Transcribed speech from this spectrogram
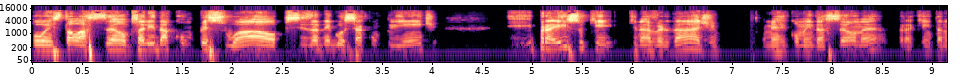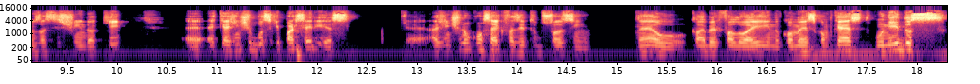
pô, instalação, precisa lidar com o pessoal, precisa negociar com o cliente. E para isso que, que, na verdade, a minha recomendação, né, para quem está nos assistindo aqui, é, é, que a gente busque parcerias. É, a gente não consegue fazer tudo sozinho. Né? O Kleber falou aí no começo, como que é? Unidos,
